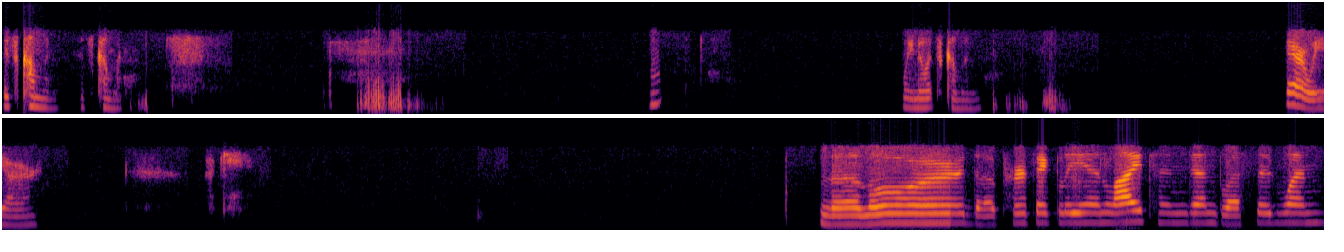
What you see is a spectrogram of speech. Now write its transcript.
It's coming. It's coming. Hmm. We know it's coming. There we are. The Lord, the perfectly enlightened and blessed one,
